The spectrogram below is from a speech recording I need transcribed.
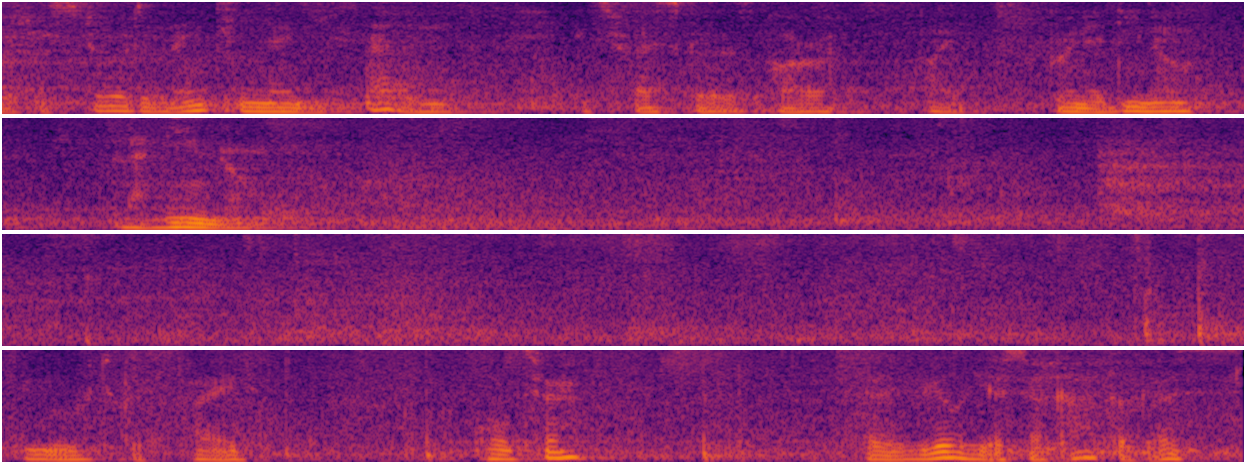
was restored in 1997 its frescoes are by Bernardino Lanino. Move to a side altar that is really a sarcophagus.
